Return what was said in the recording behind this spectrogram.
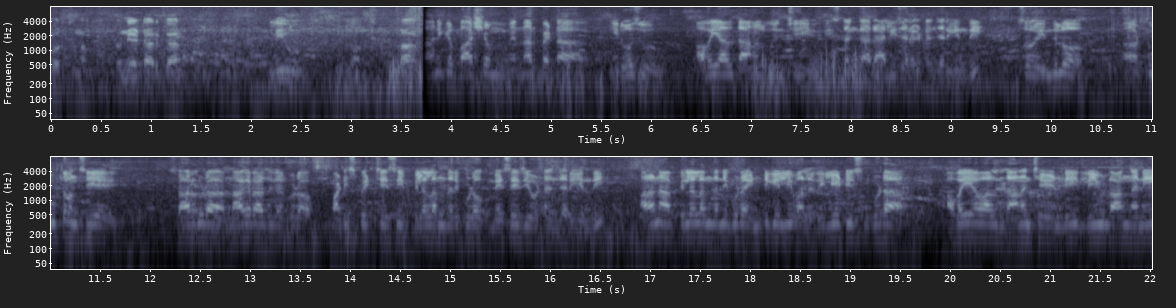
కోరుతున్నాం. డొనేట్ ఆర్గాన్ లీవ్ స్థానిక భాష్యం ఎన్ఆర్పేట ఈరోజు అవయాల దానాల గురించి విస్తృతంగా ర్యాలీ జరగడం జరిగింది. సో ఇందులో టూ టౌన్ సిఏ సార్ కూడా నాగరాజు గారు కూడా పార్టిసిపేట్ చేసి పిల్లలందరికీ కూడా ఒక మెసేజ్ ఇవ్వడం జరిగింది. అలానే ఆ పిల్లలందరినీ కూడా ఇంటికి వెళ్ళి వాళ్ళ రిలేటివ్స్ని కూడా అవయవాలను దానం చేయండి లీవ్ లాంగ్ అని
